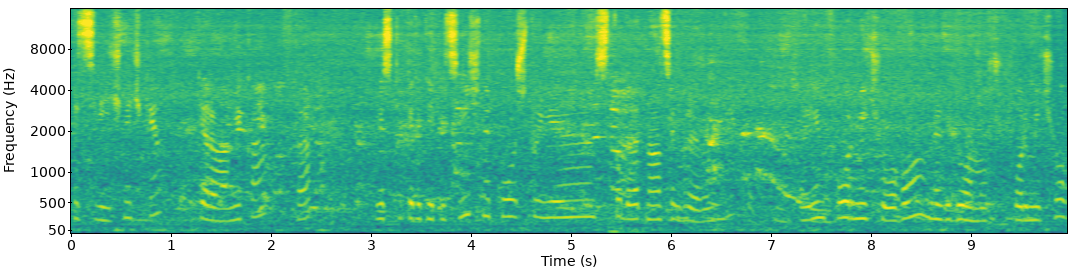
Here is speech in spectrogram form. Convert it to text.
Підсвічнички, кераміка. Так. І скільки такий підсвічник коштує 119 гривень. Він в формі чого? Невідомо в формі чого.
